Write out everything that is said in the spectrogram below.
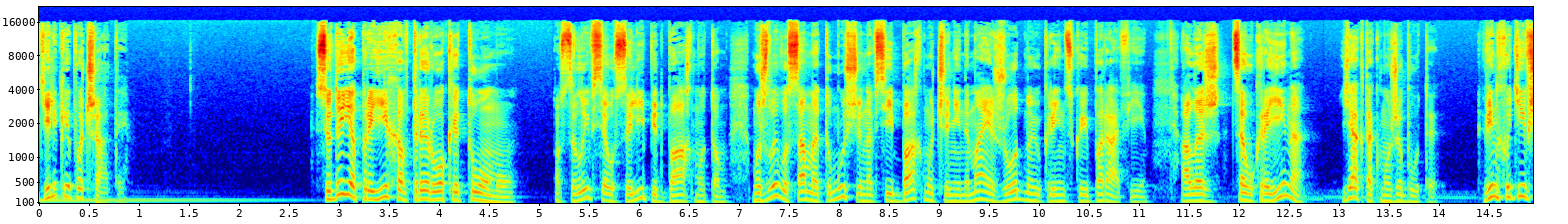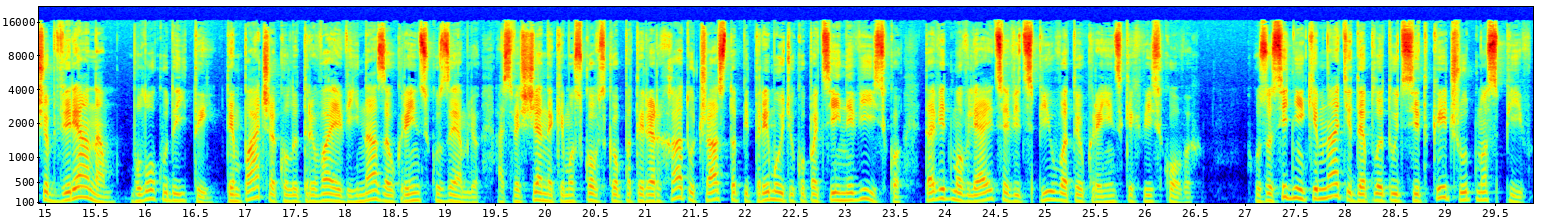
Тільки почати. Сюди я приїхав три роки тому. Оселився у селі під Бахмутом, можливо, саме тому, що на всій Бахмутчині немає жодної української парафії. Але ж це Україна? Як так може бути? Він хотів, щоб вірянам було куди йти, тим паче, коли триває війна за українську землю, а священники московського патріархату часто підтримують окупаційне військо та відмовляються відспівувати українських військових. У сусідній кімнаті, де плетуть сітки, чутно спів.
